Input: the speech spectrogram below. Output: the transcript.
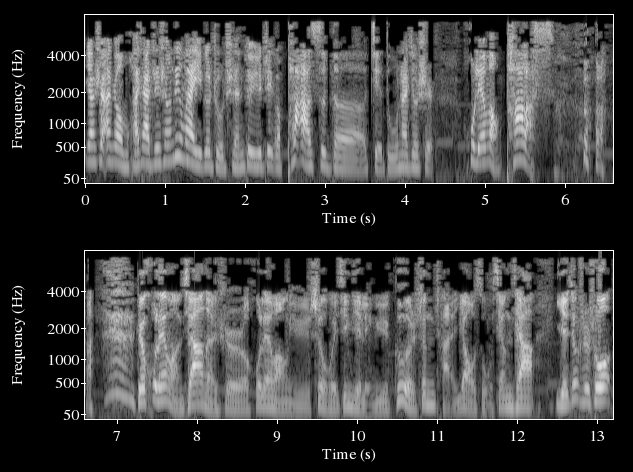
要是按照我们华夏之声另外一个主持人对于这个 Plus 的解读，那就是互联网 Plus。这互联网加呢，是互联网与社会经济领域各生产要素相加，也就是说，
